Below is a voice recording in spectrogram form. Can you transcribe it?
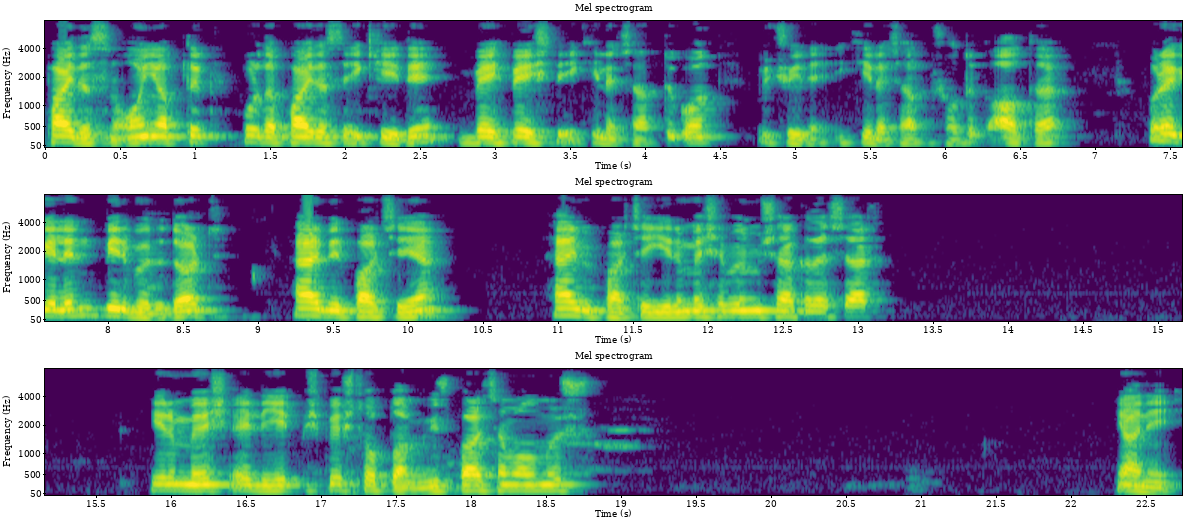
paydasını 10 yaptık. Burada paydası 2 idi. 5, 5'ti 2 ile çarptık. 10, 3 ile 2 ile çarpmış olduk. 6. Buraya gelin 1 bölü 4. Her bir parçaya her bir parçayı 25'e bölmüş arkadaşlar. 25, 50, 75 toplam 100 parçam olmuş. Yani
